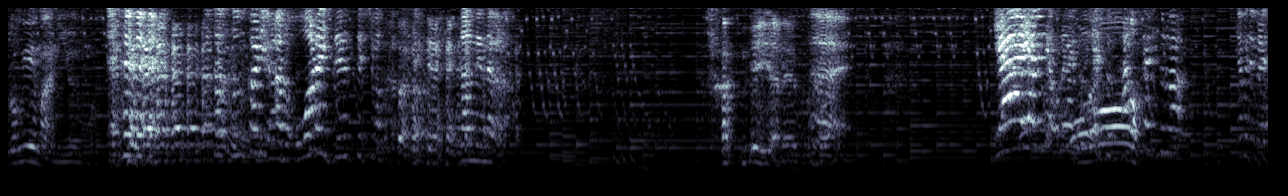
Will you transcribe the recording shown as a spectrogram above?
プロゲーマーに言うのも さあその代わりあのお笑い全捨てしますからね。残念ながら。残念やねそれは、はい。いやーやめてお願いお願いさすがにそれはやめてくれ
